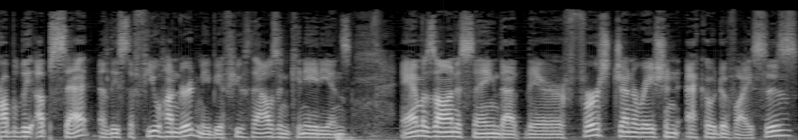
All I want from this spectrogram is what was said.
probably upset at least a few hundred, maybe a few thousand Canadians, Amazon is saying that their first generation Echo devices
